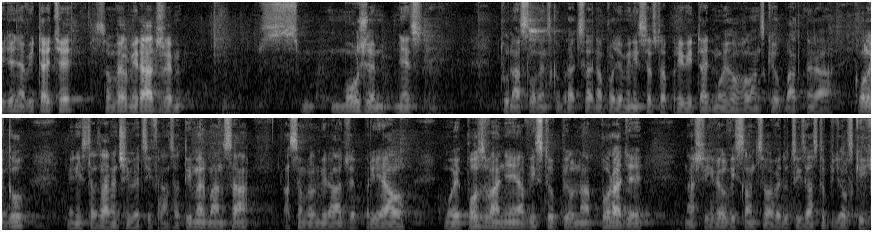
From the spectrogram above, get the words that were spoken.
deň a vítajte. Som veľmi rád, že môžem dnes tu na Slovensku Bratislave na pôde ministerstva privítať môjho holandského partnera, kolegu, ministra zahraničných vecí Franca Timmermansa a som veľmi rád, že prijal moje pozvanie a vystúpil na porade našich veľvyslancov a vedúcich zastupiteľských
